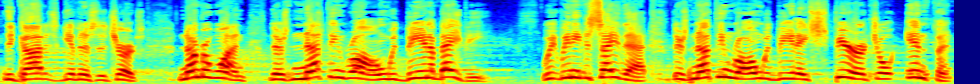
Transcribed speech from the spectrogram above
that God has given us as a church. Number one, there's nothing wrong with being a baby. We, we need to say that. There's nothing wrong with being a spiritual infant.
